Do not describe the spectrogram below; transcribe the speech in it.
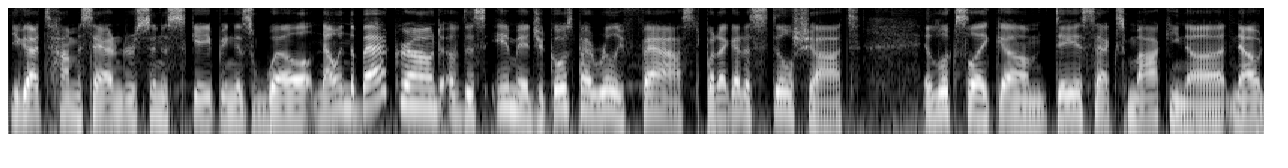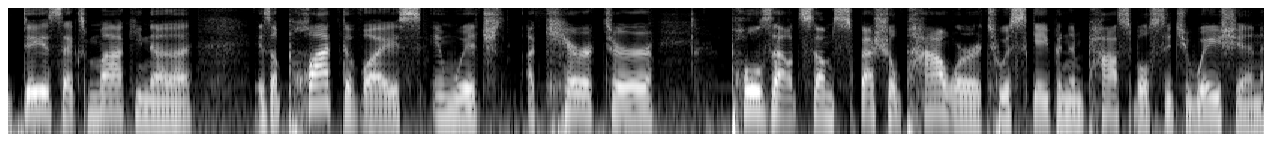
you got Thomas Anderson escaping as well. Now, in the background of this image, it goes by really fast, but I got a still shot it looks like um, Deus Ex Machina. Now, Deus Ex Machina is a plot device in which a character pulls out some special power to escape an impossible situation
